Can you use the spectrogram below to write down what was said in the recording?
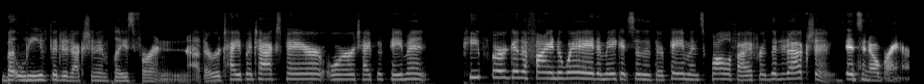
but leave the deduction in place for another type of taxpayer or type of payment, people are going to find a way to make it so that their payments qualify for the deduction. It's a no brainer.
